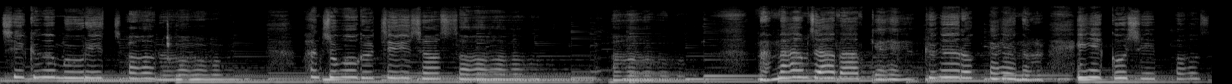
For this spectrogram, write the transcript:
지금 우리처럼 반쪽을 찢어서 어, 난 남자답게 그렇게 널 잊고 싶어서.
